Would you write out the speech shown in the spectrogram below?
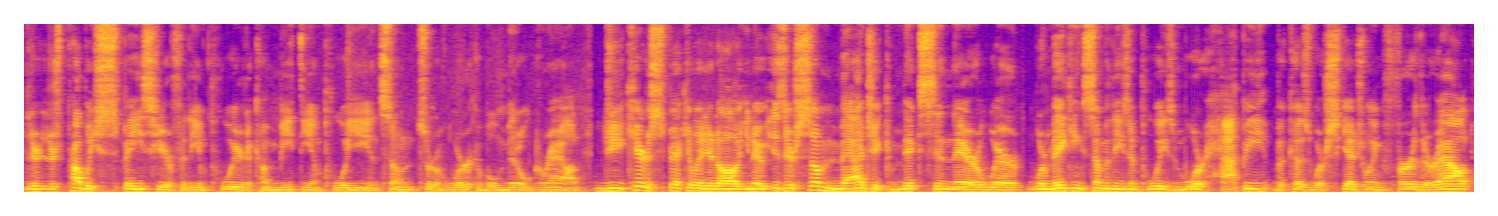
there, there's probably space here for the employer to come meet the employee in some sort of workable middle ground. Do you care to speculate at all? You know, is there some magic mix in there where we're making some of these employees more happy because we're scheduling further out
